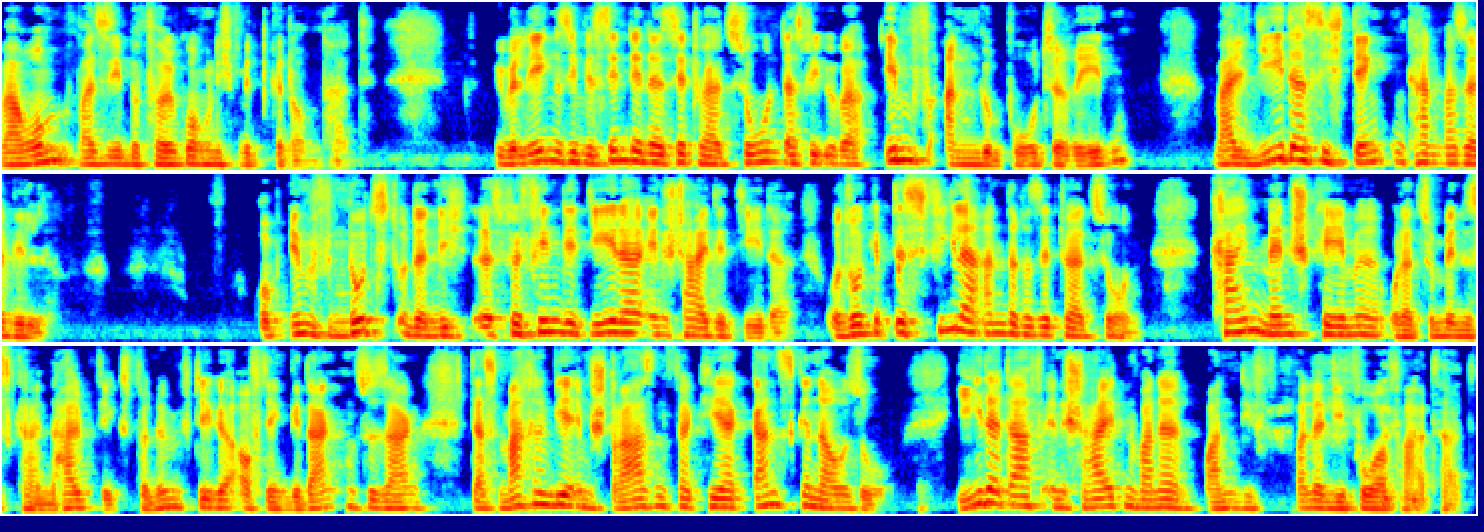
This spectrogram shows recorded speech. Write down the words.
Warum? Weil sie die Bevölkerung nicht mitgenommen hat. Überlegen Sie, wir sind in der Situation, dass wir über Impfangebote reden, weil jeder sich denken kann, was er will ob Impfen nutzt oder nicht, es befindet jeder, entscheidet jeder. Und so gibt es viele andere Situationen. Kein Mensch käme, oder zumindest kein halbwegs vernünftiger, auf den Gedanken zu sagen, das machen wir im Straßenverkehr ganz genau so. Jeder darf entscheiden, wann er, wann, die, wann er die Vorfahrt hat.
